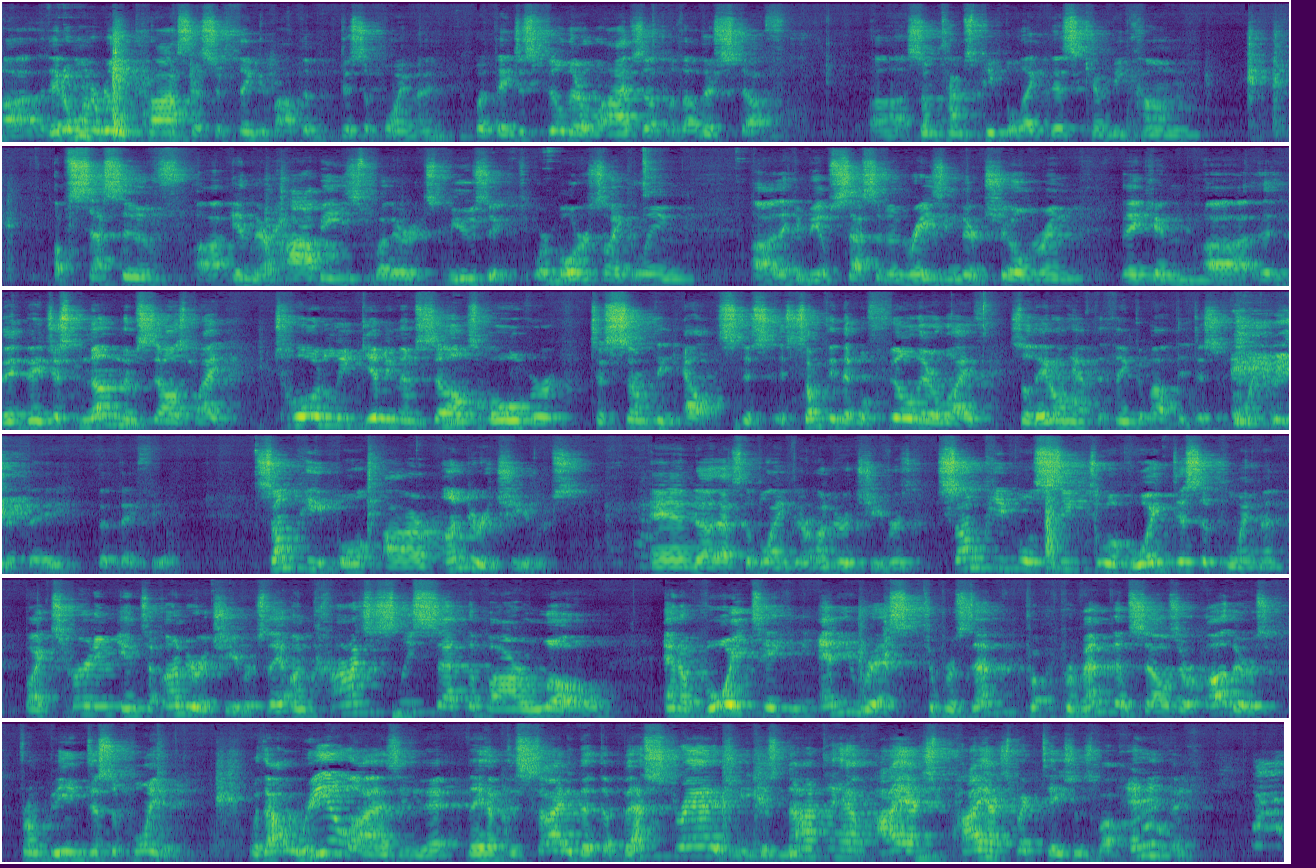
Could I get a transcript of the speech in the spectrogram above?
uh, they don't want to really process or think about the disappointment, but they just fill their lives up with other stuff. Uh, sometimes people like this can become obsessive uh, in their hobbies, whether it's music or motorcycling. Uh, they can be obsessive in raising their children. They can uh, they, they just numb themselves by totally giving themselves over to something else. This is something that will fill their life, so they don't have to think about the disappointment that they that they feel. Some people are underachievers and uh, that's the blank, they're underachievers. Some people seek to avoid disappointment by turning into underachievers. They unconsciously set the bar low and avoid taking any risk to present, prevent themselves or others from being disappointed. Without realizing that they have decided that the best strategy is not to have high expectations about anything.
